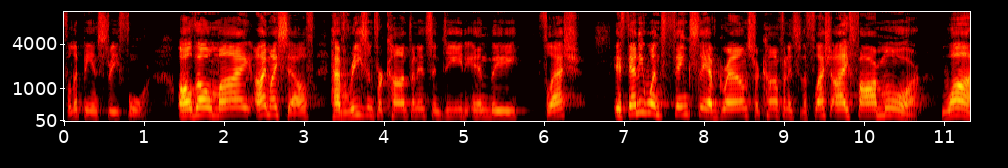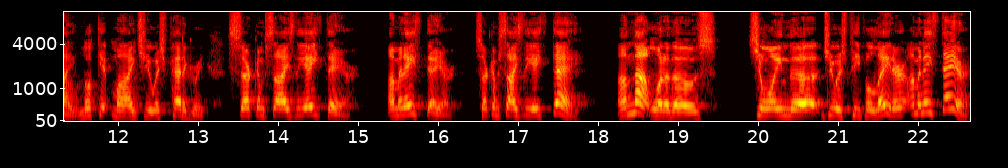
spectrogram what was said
Philippians 3 4. Although my, I myself have reason for confidence indeed in the flesh, if anyone thinks they have grounds for confidence in the flesh, I far more. Why? Look at my Jewish pedigree. Circumcised the eighth day. I'm an eighth dayer. Circumcised the eighth day. I'm not one of those join the Jewish people later. I'm an eighth dayer.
